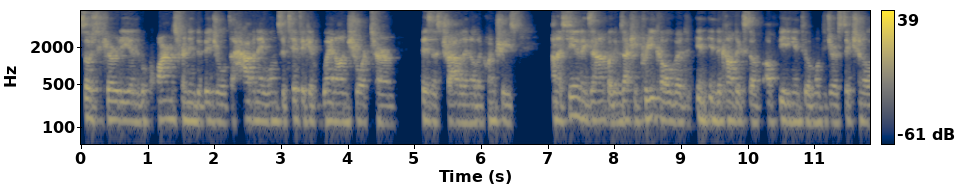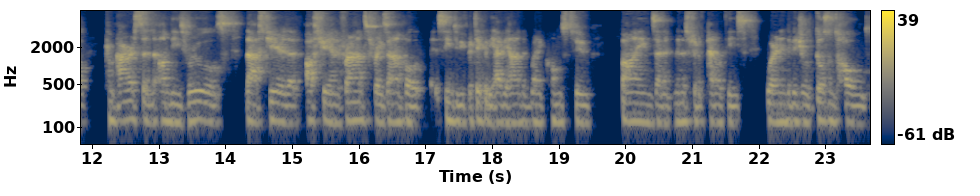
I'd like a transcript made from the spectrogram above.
Social Security and the requirements for an individual to have an A1 certificate when on short-term business travel in other countries. And I've seen an example, it was actually pre COVID in, in the context of, of feeding into a multi jurisdictional comparison on these rules last year that Austria and France, for example, seem to be particularly heavy handed when it comes to fines and administrative penalties where an individual doesn't hold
